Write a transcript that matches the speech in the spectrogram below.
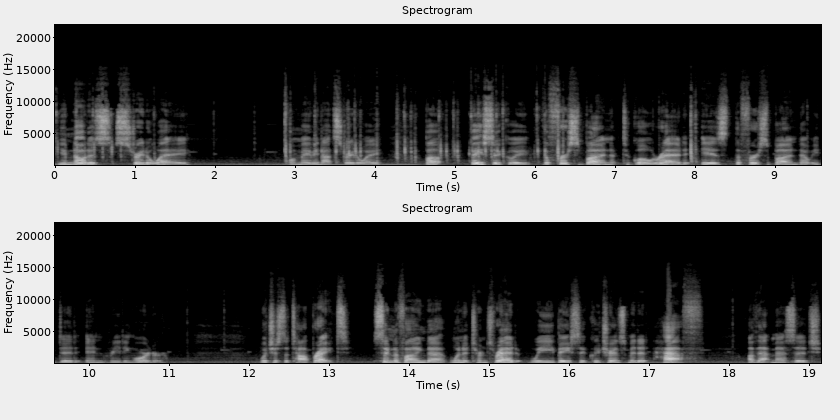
you notice straight away, or maybe not straight away, but basically the first button to glow red is the first button that we did in reading order, which is the top right, signifying that when it turns red, we basically transmitted half of that message,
